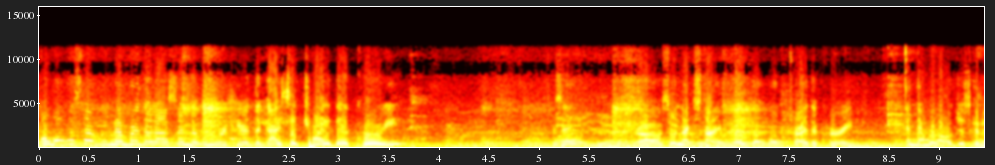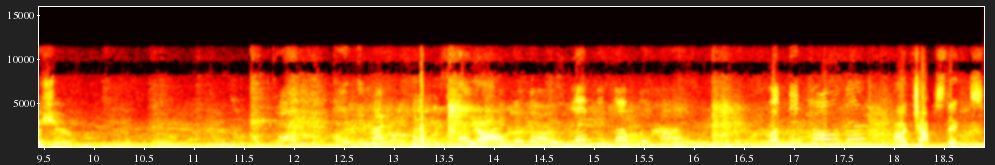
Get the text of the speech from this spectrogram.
Oh, what was that? Remember the last time that we were here, the guy said try their curry. Is it? Oh, so next time we'll go. We'll try the curry, and then we're all just gonna share. In my shoes, and Yeah. I'm gonna lick it up with my, what they call them? Uh, chopsticks.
